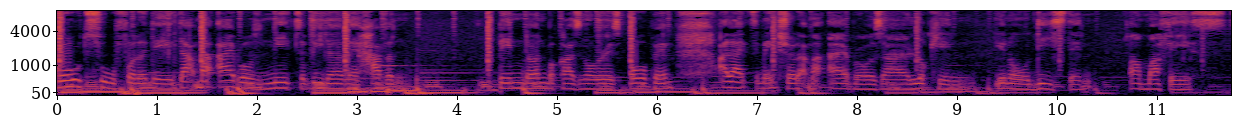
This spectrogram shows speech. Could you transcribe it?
go-to for the day. That my eyebrows need to be done. They haven't been done because nowhere is open. I like to make sure that my eyebrows are looking, you know, decent on my face.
